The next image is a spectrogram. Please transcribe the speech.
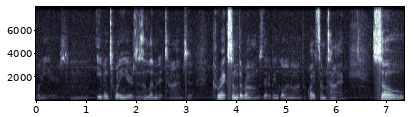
20 years. Mm-hmm. Even 20 years is a limited time to correct some of the wrongs that have been going on for quite some time. So,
